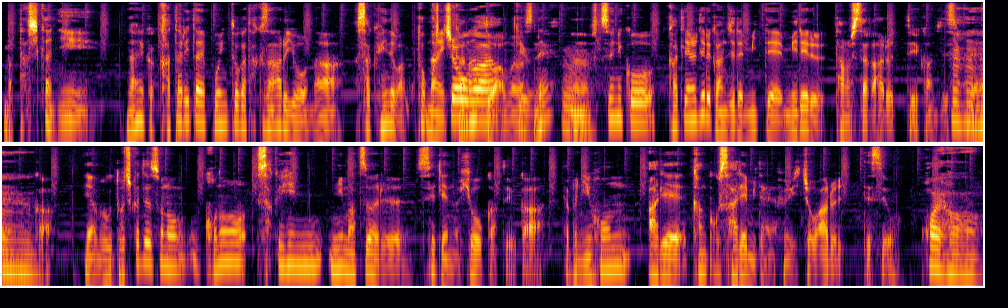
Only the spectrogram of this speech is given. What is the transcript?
まあ確かに、何か語りたいポイントがたくさんあるような作品ではない特かなとは思いますね。うねうんうん普通にこう、駆け抜ける感じで見て、見れる楽しさがあるっていう感じですよね。なんか、いや、僕どっちかというとその、この作品にまつわる世間の評価というか、やっぱ日本あれ、韓国されみたいな雰囲気はあるんですよ。はいはいはい。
